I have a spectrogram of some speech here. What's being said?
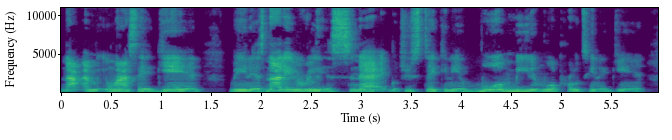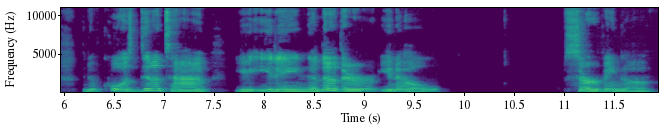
Not I mean, when I say again, I mean it's not even really a snack, but you're taking in more meat and more protein again. And of course, dinner time, you're eating another, you know, serving of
